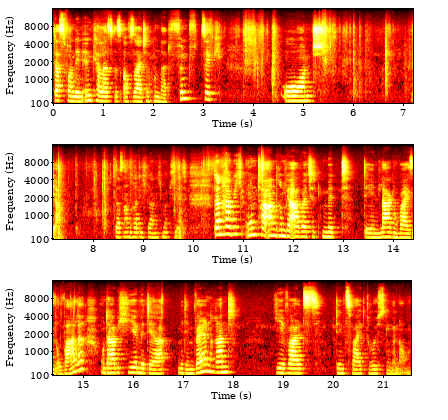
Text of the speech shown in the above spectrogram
Das von den Incolors ist auf Seite 150. Und ja, das andere hatte ich gar nicht markiert. Dann habe ich unter anderem gearbeitet mit den lagenweisen Ovale und da habe ich hier mit, der, mit dem Wellenrand jeweils den zweitgrößten genommen.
